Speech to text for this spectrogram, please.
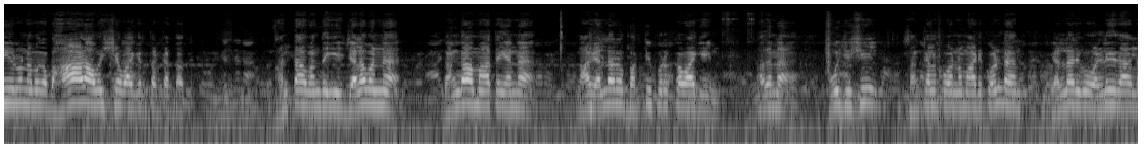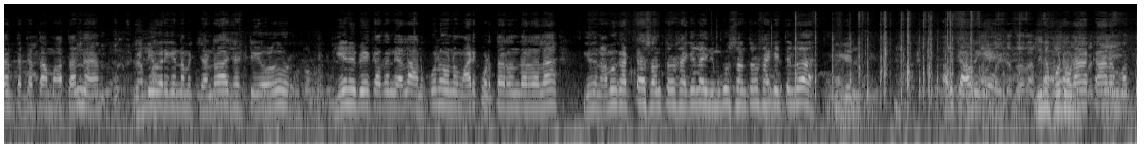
ನೀರು ನಮಗೆ ಬಹಳ ಅವಶ್ಯವಾಗಿರ್ತಕ್ಕಂಥದ್ದು. ಅಂತ ಒಂದು ಈ ಜಲವನ್ನು, ಗಂಗಾ ಮಾತೆಯನ್ನು ನಾವೆಲ್ಲರೂ ಭಕ್ತಿಪೂರ್ವಕವಾಗಿ ಅದನ್ನು ಪೂಜಿಸಿ ಸಂಕಲ್ಪವನ್ನು ಮಾಡಿಕೊಂಡು ಎಲ್ಲರಿಗೂ ಒಳ್ಳೆಯದಾಗಲಂತಕ್ಕಂಥ ಮಾತನ್ನು ಇಲ್ಲಿವರೆಗೆ ನಮ್ಮ ಚಂದ್ರರಾಜ್ ಏನು ಬೇಕು ಅದನ್ನೆಲ್ಲ ಅನುಕೂಲವನ್ನು ಮಾಡಿಕೊಡ್ತಾರಂದ್ರಲ್ಲ, ಇದು ನಮಗಟ್ಟ ಸಂತೋಷ ಆಗಿಲ್ಲ, ನಿಮಗೂ ಸಂತೋಷ ಆಗೈತಿಲ್ವಾ? ಅದಕ್ಕೆ ಅವರಿಗೆ ಕಾಲ ಮದ್ದ.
